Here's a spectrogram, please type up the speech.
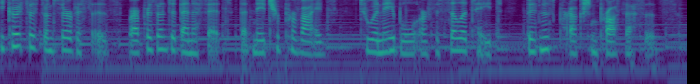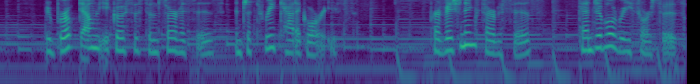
Ecosystem services represent a benefit that nature provides to enable or facilitate business production processes. We broke down ecosystem services into three categories provisioning services, tangible resources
